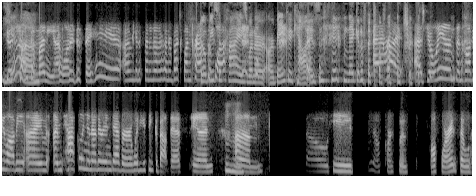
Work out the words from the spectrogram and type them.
good yeah. chunk of money. I want to just say, hey, I'm going to spend another hundred bucks on craft. Don't be surprised when our, our bank account is negative a couple right. hundred. At Joann's and Hobby Lobby, I'm I'm tackling another endeavor. What do you think about this? And mm-hmm. um, so he, you know, of course, was all for it. So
